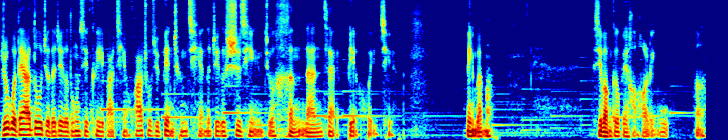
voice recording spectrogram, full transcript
如果大家都觉得这个东西可以把钱花出去变成钱的这个事情，就很难再变回钱，明白吗？希望各位好好领悟啊！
